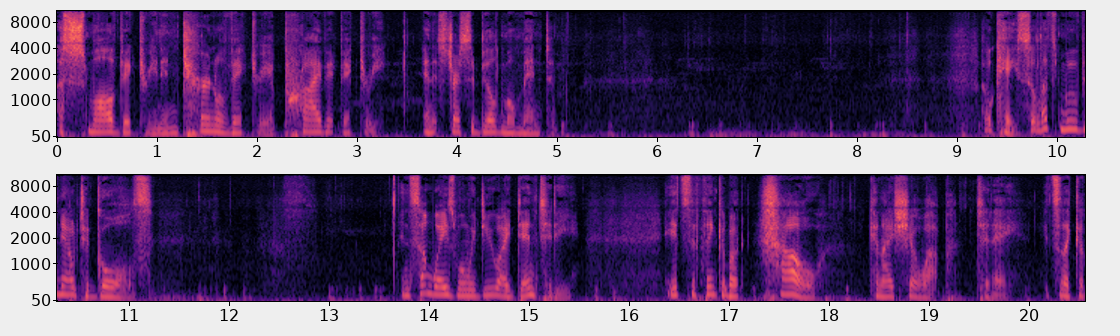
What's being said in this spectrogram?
a small victory, an internal victory, a private victory, and it starts to build momentum. Okay, so let's move now to goals. In some ways, when we do identity, it's to think about how can I show up today? It's like a,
